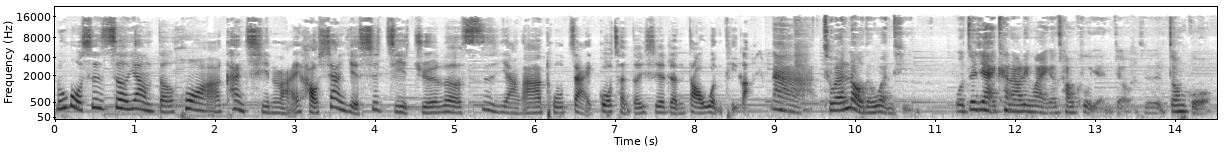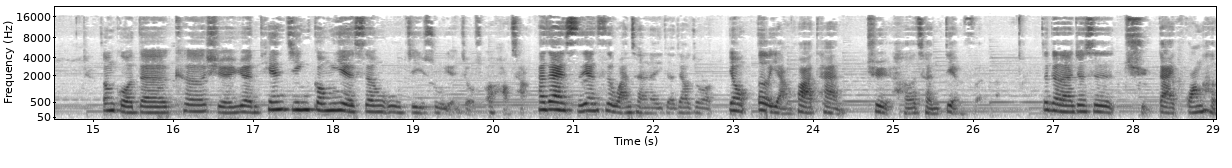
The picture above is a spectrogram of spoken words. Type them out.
如果是这样的话，看起来好像也是解决了饲养啊、屠宰过程的一些人道问题啦。那除了肉的问题，我最近还看到另外一个超酷研究，就是中国。中国的科学院天津工业生物技术研究所哦，好长。他在实验室完成了一个叫做用二氧化碳去合成淀粉，这个呢就是取代光合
